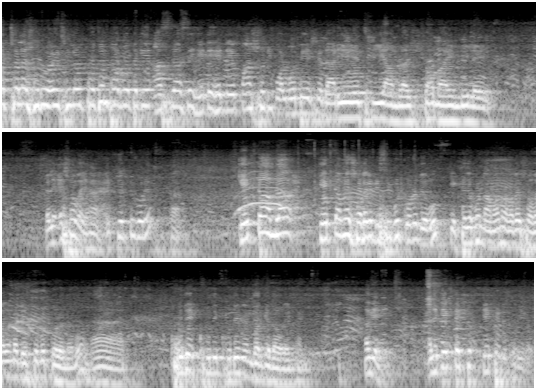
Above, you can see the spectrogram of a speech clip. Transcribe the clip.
পথ চলা শুরু হয়েছিল। প্রথম পর্ব থেকে আস্তে আস্তে হেঁটে হেঁটে পাঁচশোটি পর্বতে এসে দাঁড়িয়েছি আমরা সবাই মিলে। তাহলে সবাই হ্যাঁ একটু একটু করে হ্যাঁ। কেকটা আমরা কেকটা আমরা সবাইকে ডিস্ট্রিবিউট করে দেবো। কেকটা যখন নামানো হবে, সবাই আমরা ডিস্ট্রিবিউট করে নেব। হ্যাঁ। খুদে খুদে খুদে মেম্বারকে দাও এখানে। আচ্ছা কেকটা একটু কেকটা একটু সরিয়ে দাও।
